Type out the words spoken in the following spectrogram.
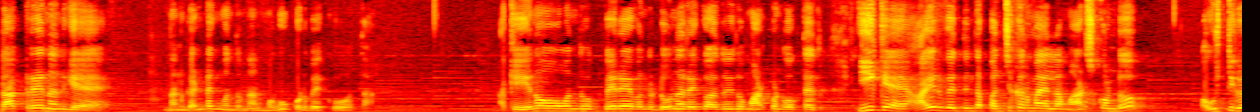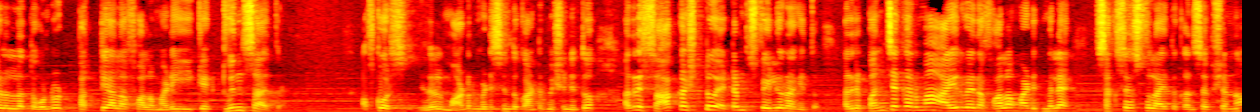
ಡಾಕ್ಟ್ರೇ, ನನಗೆ ನನ್ನ ಗಂಡಂಗೆ ಒಂದು ನಾನು ಮಗು ಕೊಡಬೇಕು ಅಂತ. ಆಕೆ ಏನೋ ಒಂದು ಬೇರೆ ಒಂದು ಡೋನರ್ ಎಗ್ ಅದು ಇದು ಮಾಡ್ಕೊಂಡು ಹೋಗ್ತಾ ಇದ್ರು. ಈಕೆ ಆಯುರ್ವೇದದಿಂದ ಪಂಚಕರ್ಮ ಎಲ್ಲ ಮಾಡಿಸ್ಕೊಂಡು ಔಷಧಿಗಳೆಲ್ಲ ತೊಗೊಂಡು ಪಥ್ಯ ಎಲ್ಲ ಫಾಲೋ ಮಾಡಿ ಈಕೆ ಟ್ವಿನ್ಸ್ ಆಯಿತು ಅಫ್ಕೋರ್ಸ್ ಇದರಲ್ಲಿ ಮಾಡರ್ನ್ ಮೆಡಿಸಿನ್ದು ಕಾಂಟ್ರಿಬ್ಯೂಷನ್ ಇತ್ತು. ಆದರೆ ಸಾಕಷ್ಟು ಅಟೆಂಪ್ಟ್ಸ್ ಫೇಲ್ಯೂರ್ ಆಗಿತ್ತು. ಆದರೆ ಪಂಚಕರ್ಮ ಆಯುರ್ವೇದ ಫಾಲೋ ಮಾಡಿದ ಮೇಲೆ ಸಕ್ಸಸ್ಫುಲ್ ಆಯಿತು ಕನ್ಸೆಪ್ಷನ್ನು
